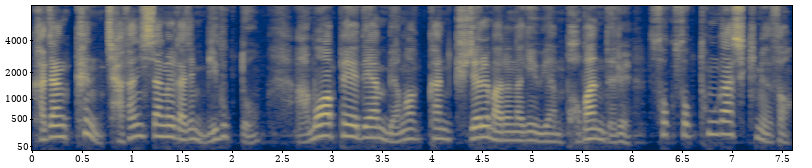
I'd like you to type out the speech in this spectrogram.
가장 큰 자산 시장을 가진 미국도 암호화폐에 대한 명확한 규제를 마련하기 위한 법안들을 속속 통과시키면서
